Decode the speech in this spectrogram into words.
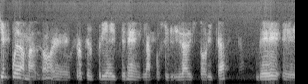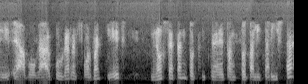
quién pueda más, ¿no? Eh, creo que el PRI ahí tiene la posibilidad histórica de eh, abogar por una reforma que no sea tan, eh, tan totalitarista,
